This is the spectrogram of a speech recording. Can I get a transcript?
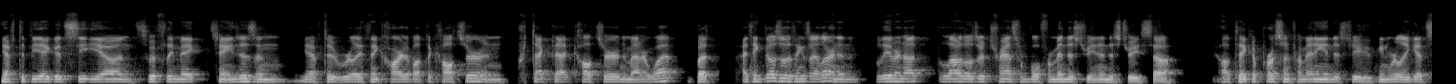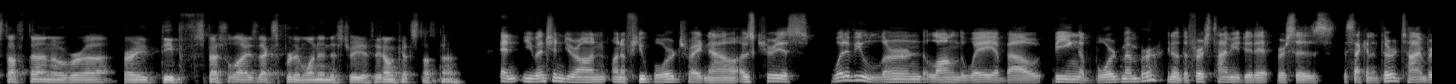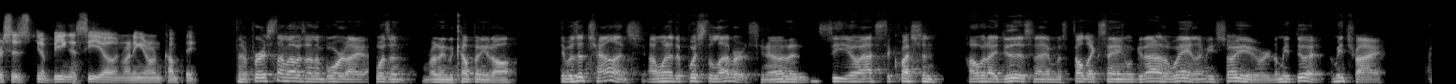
you have to be a good CEO and swiftly make changes. And you have to really think hard about the culture and protect that culture no matter what. But I think those are the things I learned. And believe it or not, a lot of those are transferable from industry and industry. So I'll take a person from any industry who can really get stuff done over a very deep, specialized expert in one industry if they don't get stuff done. And you mentioned you're on on a few boards right now. I was curious, what have you learned along the way about being a board member? You know, the first time you did it versus the second and third time versus you know being a CEO and running your own company. The first time I was on the board, I wasn't running the company at all. It was a challenge. I wanted to push the levers. You know, the CEO asked the question, how would I do this? And I was felt like saying, well, get out of the way. Let me show you, or let me do it. Let me try.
